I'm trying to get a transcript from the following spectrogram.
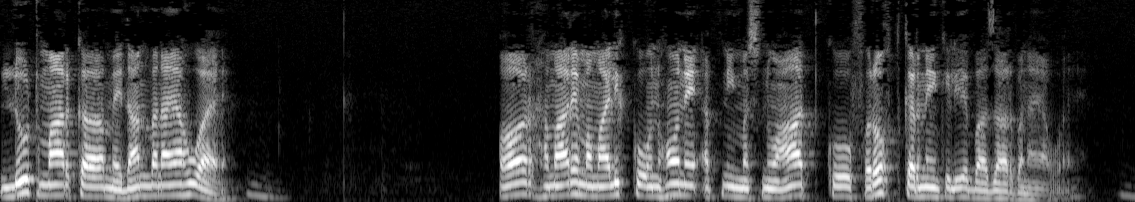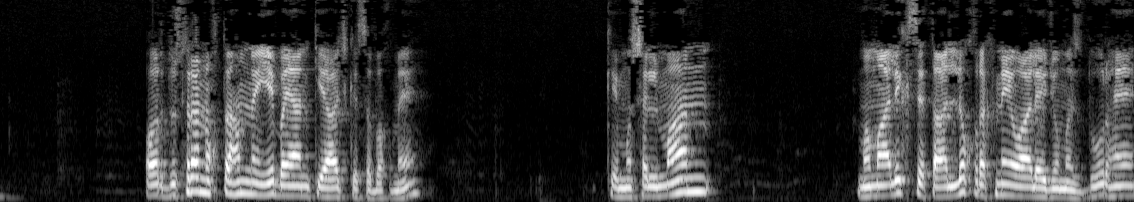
لوٹ مار کا میدان بنایا ہوا ہے۔ اور ہمارے ممالک کو انہوں نے اپنی مصنوعات کو فروخت کرنے کے لیے بازار بنایا ہوا ہے۔ اور دوسرا نقطہ ہم نے یہ بیان کیا آج کے سبق میں کہ مسلمان ممالک سے تعلق رکھنے والے جو مزدور ہیں،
